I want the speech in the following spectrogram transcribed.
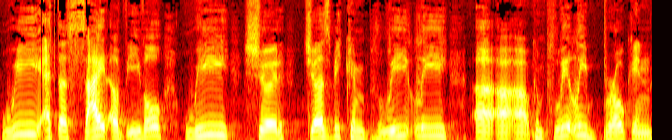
we, at the sight of evil, we should just be completely, uh, uh, uh, completely broken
